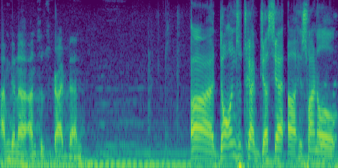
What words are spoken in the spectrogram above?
I'm gonna unsubscribe then. Uh, don't unsubscribe just yet. Uh, his final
